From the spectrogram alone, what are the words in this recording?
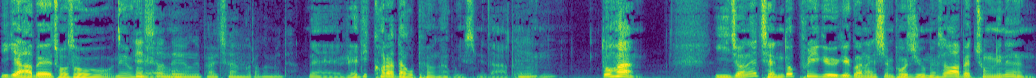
이게 아베의 저서 내용이에요. 해서 내용을 발췌한 거라고 합니다. 네, radical하다고 표현하고 있습니다. 아베는. 또한 이전에 gender free 교육에 관한 심포지움에서 아베 총리는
